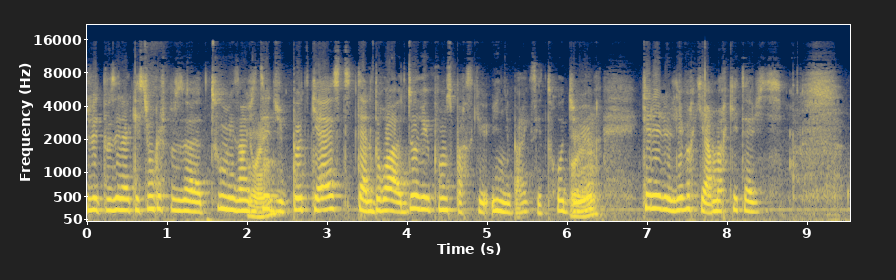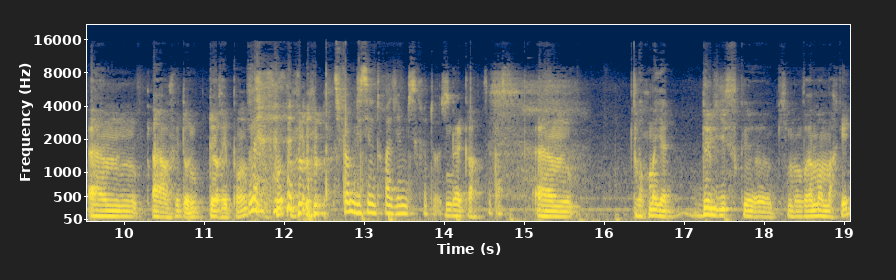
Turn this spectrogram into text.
Je vais te poser la question que je pose à tous mes invités Ouais. du podcast. Tu as le droit à deux réponses parce que une, il paraît que c'est trop dur. Ouais. Quel est le livre qui a marqué ta vie? Euh, alors je vais donner deux réponses. Tu peux en glisser une troisième discretos. D'accord. Euh, donc moi il y a deux livres que- qui m'ont vraiment marqué.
